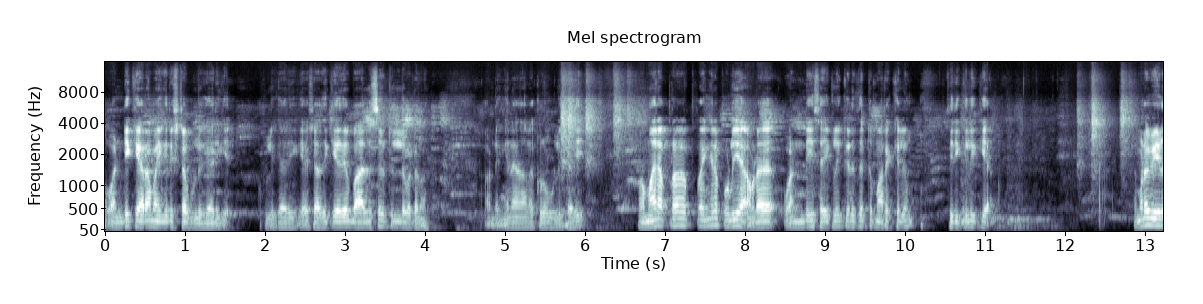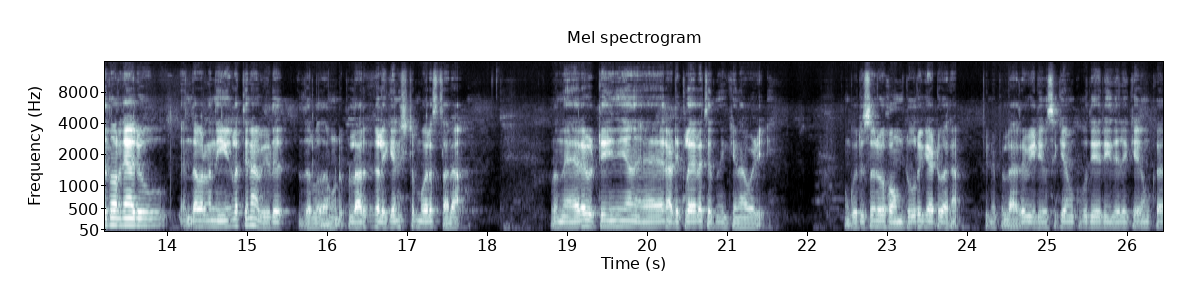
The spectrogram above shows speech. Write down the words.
വണ്ടി കയറാൻ ഭയങ്കര ഇഷ്ടമാണ് പുള്ളിക്കാരിക്ക്. പുള്ളിക്കാരിക്ക് പക്ഷെ അത് കയറിയ ബാലൻസ് കിട്ടില്ല പെട്ടെന്ന്. അതുകൊണ്ട് ഇങ്ങനെ നടക്കുന്നു പുള്ളിക്കാരി. അവന്മാരപ്പുറം ഭയങ്കര പൊളിയാണ് അവിടെ വണ്ടി സൈക്കിളൊക്കെ എടുത്തിട്ട് മറയ്ക്കലും തിരിക്കലൊക്കെയാ നമ്മുടെ വീട് എന്ന് പറഞ്ഞാൽ ഒരു എന്താ പറയുക നീളത്തിനാണ് വീട് ഇതുള്ളത്. അതുകൊണ്ട് പിള്ളേർക്ക് കളിക്കാൻ ഇഷ്ടം പോലെ സ്ഥലമാണ് ഇവിടെ നേരെ വിട്ട് കഴിഞ്ഞാൽ നേരെ അടുക്കളയിലെ ചെന്ന് നിൽക്കണം ആ വഴി. നമുക്കൊരു ദിവസം ഒരു ഹോം ടൂറൊക്കെ ആയിട്ട് വരാം. പിന്നെ പിള്ളേരുടെ വീഡിയോസൊക്കെ നമുക്ക് പുതിയ രീതിയിലേക്ക് നമുക്ക്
